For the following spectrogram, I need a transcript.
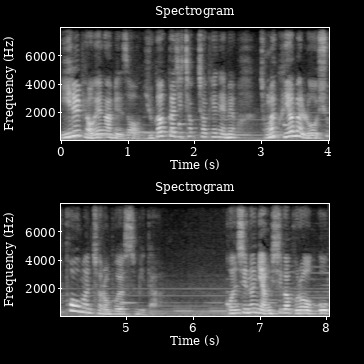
일을 병행하면서 육아까지 척척 해내며 정말 그야말로 슈퍼우먼처럼 보였습니다. 권 씨는 양 씨가 부러웠고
